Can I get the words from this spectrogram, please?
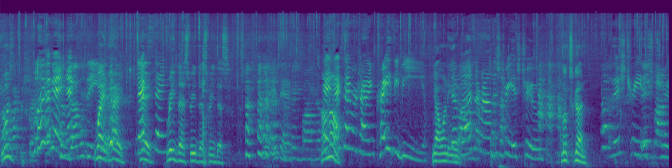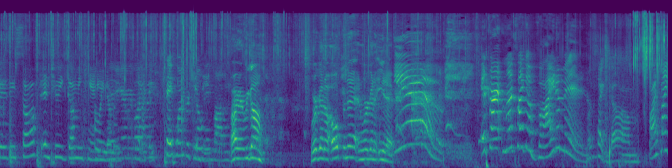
What's, Okay, next. double D's. wait, hey, hey. thing. Read this. Read this. Read this. What is it? Big Bob double I don't Okay, next time we're trying Crazy Bee. Yeah, I want to The eat it. The buzz around this tree is true. Looks good. This tree is true. These soft and chewy gummy candy. There you go. Save one for Kinsey. All right, here we go. We're gonna open it and we're gonna eat it. Ew! It's like looks like a vitamin. Looks like gum. Why is my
